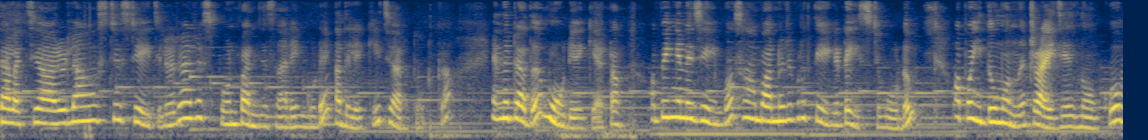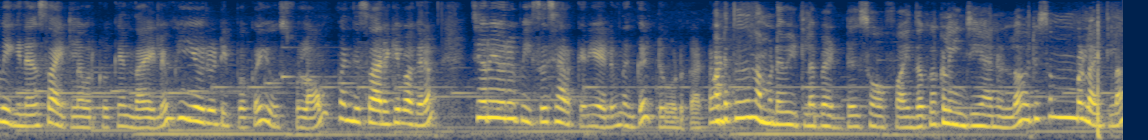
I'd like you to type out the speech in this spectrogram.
തിളച്ച് ആ ഒരു ലാസ്റ്റ് സ്റ്റേജിൽ ഒരു അര സ്പൂൺ പഞ്ചസാരയും കൂടി അതിലേക്ക് ചേർത്ത് കൊടുക്കുക. എന്നിട്ട് അത് മൂടി വയ്ക്കുക കേട്ടോ. അപ്പോൾ ഇങ്ങനെ ചെയ്യുമ്പോൾ സാമ്പാറിന് ഒരു പ്രത്യേക ടേസ്റ്റ് കൂടും. അപ്പോൾ ഇതും ഒന്ന് ട്രൈ ചെയ്ത് നോക്കൂ. ബിഗിനേഴ്സ് ആയിട്ടുള്ളവർക്കൊക്കെ എന്തായാലും ഈ ഒരു ടിപ്പൊക്കെ യൂസ്ഫുൾ ആവും. പഞ്ചസാരയ്ക്ക് പകരം ചെറിയൊരു പീസ് ശർക്കരയായാലും നിങ്ങൾക്ക് ഇട്ട് കൊടുക്കാം കേട്ടോ. അടുത്തത് നമ്മുടെ വീട്ടിലെ ബെഡ് സോഫ ഇതൊക്കെ ക്ലീൻ ചെയ്യാനുള്ള ഒരു സിമ്പിളായിട്ടുള്ള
